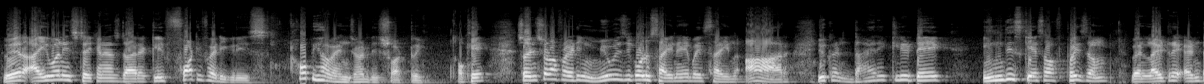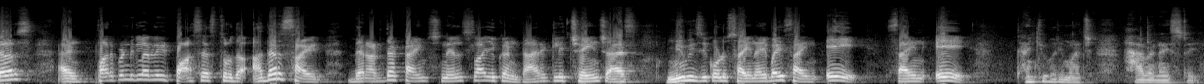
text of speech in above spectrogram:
where i1 is taken as directly 45 degrees. Hope you have enjoyed this short trick. Okay? So instead of writing mu is equal to sine a by sine r you can directly take in this case of prism when light ray enters and perpendicularly it passes through the other side then at that time Snell's law you can directly change as mu is equal to sin i by sin a. Sin a. Thank you very much. Have a nice day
